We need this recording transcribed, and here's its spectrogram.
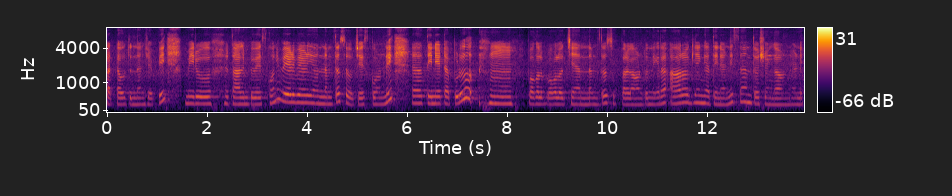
కట్ అవుతుందని చెప్పి మీరు తాలింపు వేసుకొని వేడి వేడి అన్నంతో సర్వ్ చేసుకోండి. తినేటప్పుడు పొగలు పొగలు వచ్చే అందంతో సూపర్గా ఉంటుంది కదా. ఆరోగ్యంగా తినండి సంతోషంగా ఉండండి.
